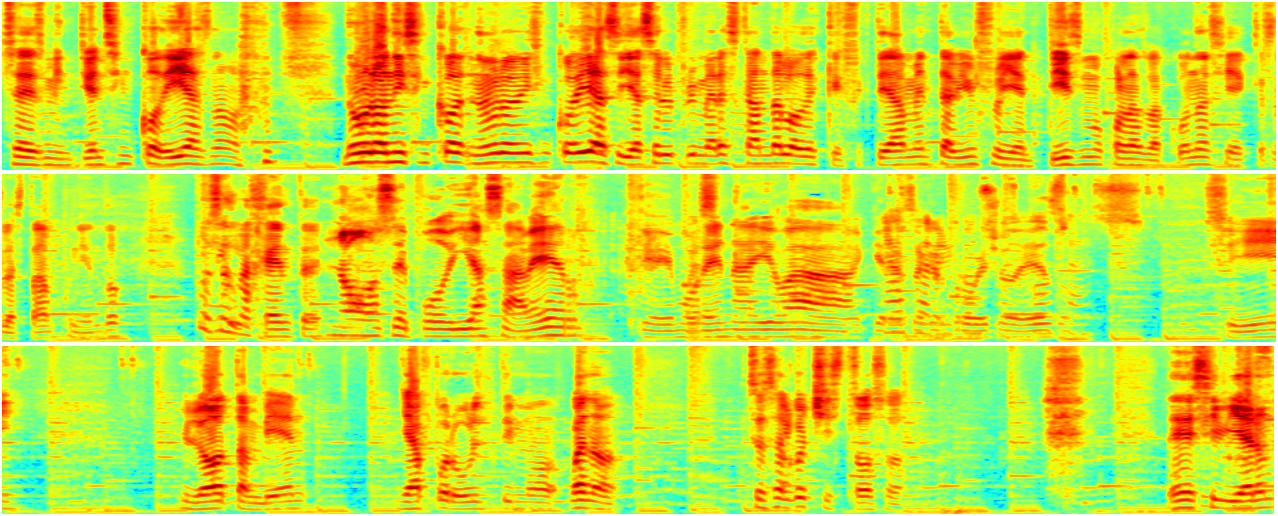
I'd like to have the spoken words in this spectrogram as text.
se desmintió en cinco días, ¿no? no, duró ni cinco, no duró ni cinco días y ya es el primer escándalo de que efectivamente había influyentismo con las vacunas y de que se la estaban poniendo pues a la gente. No se podía saber que Morena iba a querer A sacar provecho de eso. Sí. Y luego también, ya por último, bueno, esto es algo chistoso. Sé si vieron.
